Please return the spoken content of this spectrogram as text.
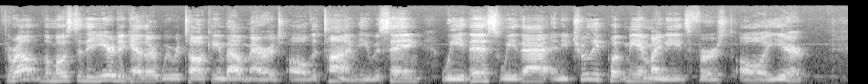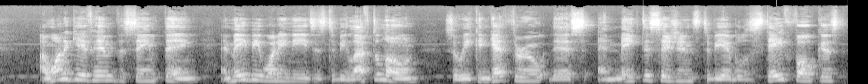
Throughout the most of the year together, we were talking about marriage all the time. He was saying, we this, we that, and he truly put me and my needs first all year. I want to give him the same thing, and maybe what he needs is to be left alone so he can get through this and make decisions to be able to stay focused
